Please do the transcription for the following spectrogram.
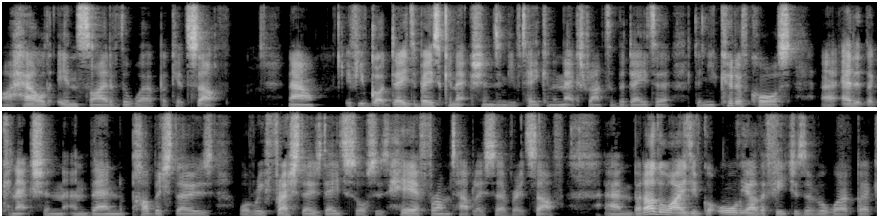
are held inside of the workbook itself. Now, if you've got database connections and you've taken an extract of the data, then you could, of course, uh, edit the connection and then publish those or refresh those data sources here from Tableau Server itself. Um, but otherwise, you've got all the other features of a workbook.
